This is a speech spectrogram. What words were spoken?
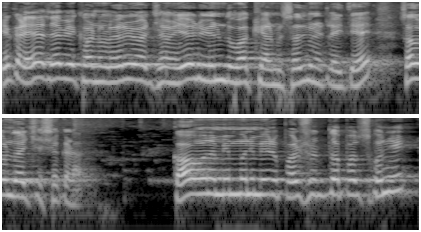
ఇక్కడే దేవీకాండంలో ఇరవై అధ్యాయం ఏడు ఎనిమిది వాక్యాలు మీరు చదివినట్లయితే చదవండి దయచేసి అక్కడ. కావున మిమ్మల్ని మీరు పరిశుద్ధపరచుకొని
